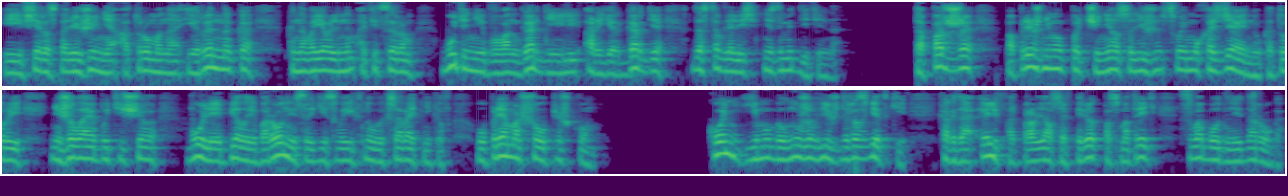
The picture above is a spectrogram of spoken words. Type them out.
и все распоряжения от Романа и Реннака к новоявленным офицерам, будь они в авангарде или арьергарде, доставлялись незамедлительно. Топаз же по-прежнему подчинялся лишь своему хозяину, который, не желая быть еще более белой вороной среди своих новых соратников, упрямо шел пешком. Конь ему был нужен лишь для разведки, когда эльф отправлялся вперед посмотреть, свободна ли дорога.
